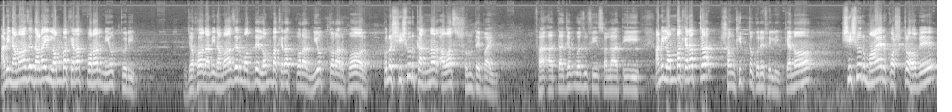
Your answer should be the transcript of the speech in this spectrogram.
আমি নামাজে দাঁড়াই লম্বা কেরাত পড়ার নিয়ত করি। যখন আমি নামাজের মধ্যে লম্বা কেরাত পড়ার নিয়ত করার পর কোনো শিশুর কান্নার আওয়াজ শুনতে পাই। সলাতি। আমি লম্বা কেরাতটা সংক্ষিপ্ত করে ফেলি। কেন? শিশুর মায়ের কষ্ট হবে,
